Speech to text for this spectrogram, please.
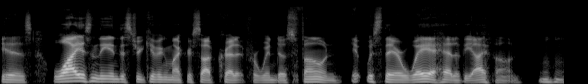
is why isn't the industry giving Microsoft credit for Windows Phone? It was there way ahead of the iPhone. Mm-hmm.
